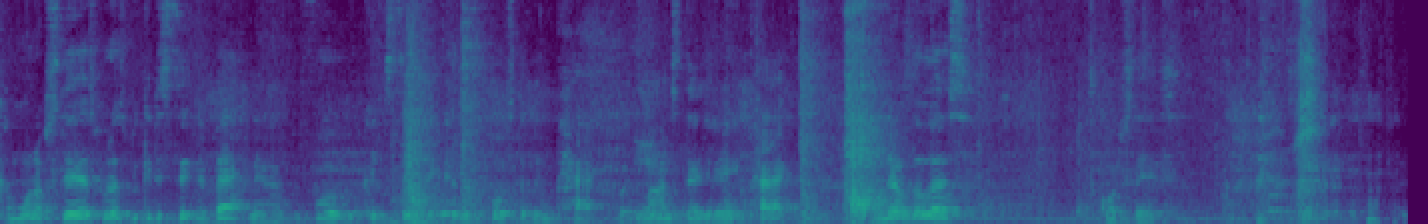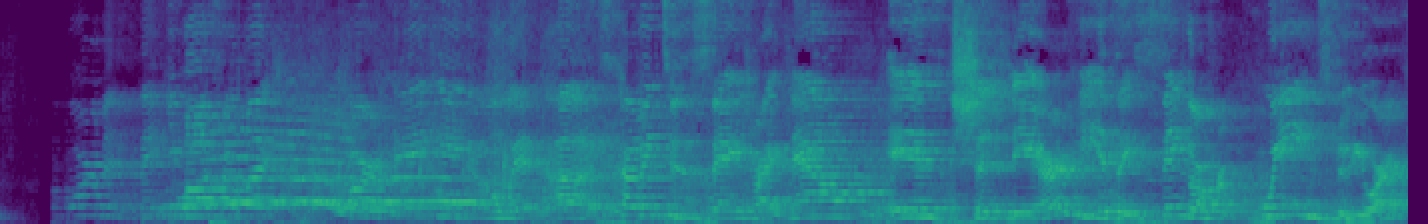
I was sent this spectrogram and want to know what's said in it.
come on upstairs with us. We could just sit in the back now. Before we couldn't sit there because it's supposed to have been packed, but my understanding it ain't packed. Nevertheless, let's go upstairs. Chenier. He is a singer from Queens, New York,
